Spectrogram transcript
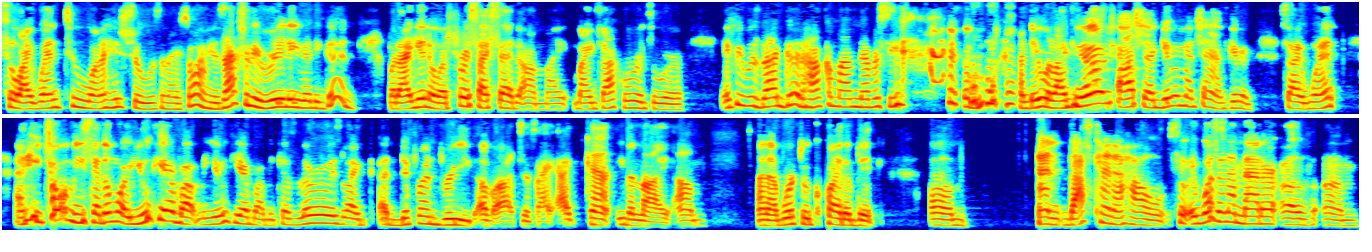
so I went to one of his shows and I saw him. He was actually really, really good. But I, you know, at first I said um, my my exact words were, "If he was that good, how come I've never seen him?" and they were like, "No, Tasha, give him a chance, give him." So I went and he told me, he said, Don't worry, you hear about me, you hear about me. Because Lyro is like a different breed of artist. I, I can't even lie. Um, and I've worked with quite a bit. Um, and that's kind of how. So it wasn't a matter of um,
